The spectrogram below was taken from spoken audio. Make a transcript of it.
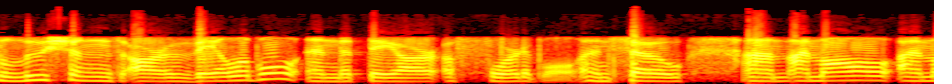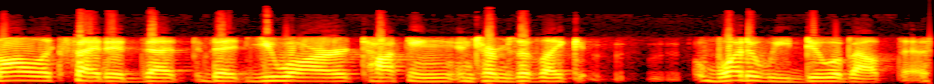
solutions are available and that they are affordable. And so um, I'm all I'm all excited that that you are talking in terms of like what do we do about this?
